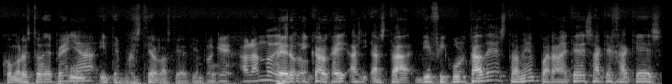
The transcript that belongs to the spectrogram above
como el resto de Peña y te puedes tirar la hostia de tiempo. Porque hablando de Pero, Y claro, que hay hasta dificultades también para meter esa queja que es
